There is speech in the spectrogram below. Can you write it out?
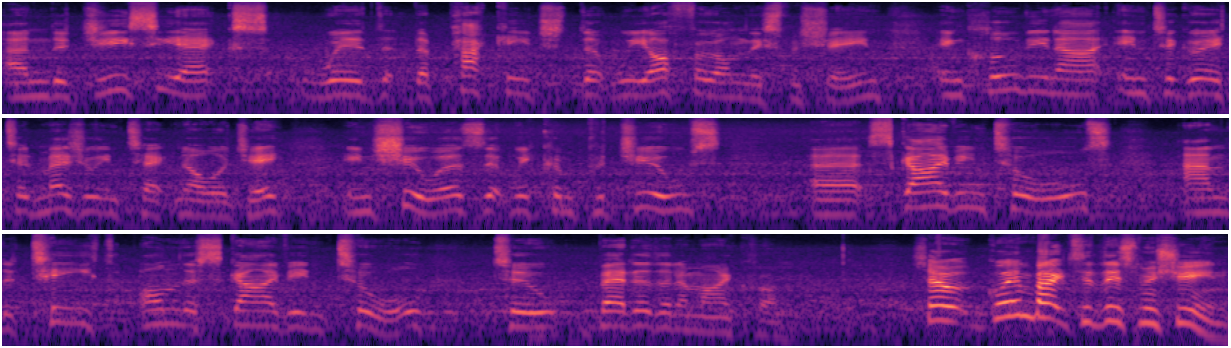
and the GCX with the package that we offer on this machine, including our integrated measuring technology, ensures that we can produce uh, skiving tools and the teeth on the skiving tool to better than a micron. So going back to this machine,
